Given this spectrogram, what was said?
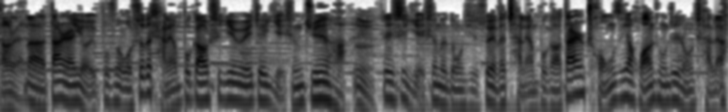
当然，那当然有一部分我说的产量不高，是因为这野生菌哈，嗯，这是野生的东西，所以它产量不高。当然，虫子像蝗虫这种产量，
